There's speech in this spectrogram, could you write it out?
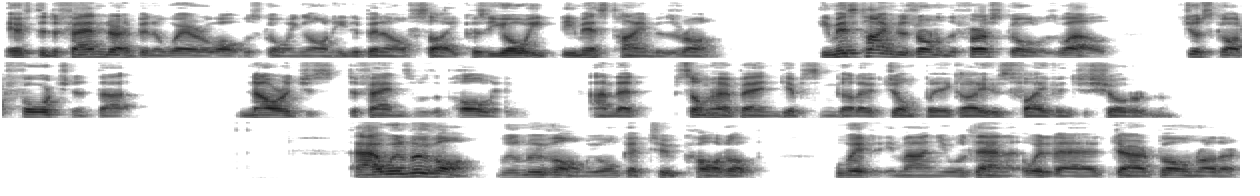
If the defender had been aware of what was going on, he'd have been offside because he, he mistimed his run. He mistimed his run on the first goal as well. Just got fortunate that Norwich's defence was appalling and that somehow Ben Gibson got out jumped by a guy who's five inches shorter than him. Uh, we'll move on. We'll move on. We won't get too caught up with Emmanuel Den with uh, Jarrod Bowen rather.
